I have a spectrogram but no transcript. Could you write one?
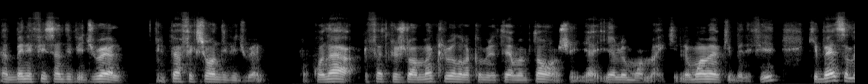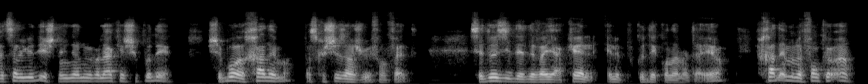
un bénéfice individuel, une perfection individuelle. Donc, on a le fait que je dois m'inclure dans la communauté en même temps, il y a, le moi-même qui, le moi-même qui bénéficie, qui baisse à mettre lui dit, je n'ai pas je suis beau, parce que chez un juif, en fait, ces deux idées de Vayakel et le Pekoudé qu'on a à l'intérieur, Chadem ne font que un.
